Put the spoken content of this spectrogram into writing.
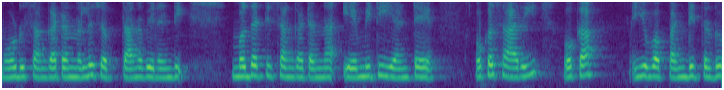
మూడు సంఘటనలు చెప్తాను వినండి. మొదటి సంఘటన ఏమిటి అంటే ఒకసారి ఒక యువ పండితుడు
